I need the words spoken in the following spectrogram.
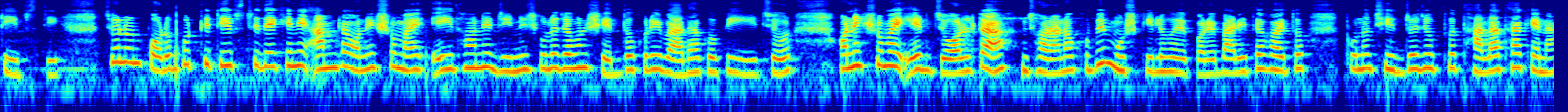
টিপসটি। চলুন পরবর্তী টিপসটি দেখে নিই। আমরা অনেক সময় এই ধরনের জিনিসগুলো যখন সেদ্ধ করি, বাঁধাকপি, ইঁচড়, অনেক সময় এর জলটা ঝরানো খুবই মুশকিল হয়ে পড়ে। বাড়িতে হয়তো কোনো ছিদ্রযুক্ত থালা থাকে না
